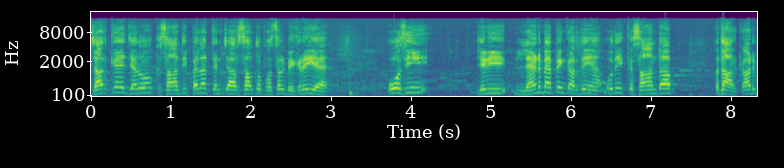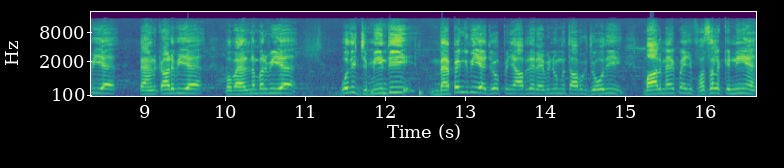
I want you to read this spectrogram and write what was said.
ਜਦ ਕਿ ਜਦੋਂ ਕਿਸਾਨ ਦੀ ਪਹਿਲਾਂ 3-4 ਸਾਲ ਤੋਂ ਫਸਲ ਵਿਕ ਰਹੀ ਹੈ, ਉਹ ਅਸੀਂ ਜਿਹੜੀ ਲੈਂਡ ਮੈਪਿੰਗ ਕਰਦੇ ਆ ਉਹਦੇ ਕਿਸਾਨ ਦਾ ਆਧਾਰ ਕਾਰਡ ਵੀ ਹੈ, ਪੈਨ ਕਾਰਡ ਵੀ ਹੈ, ਮੋਬਾਈਲ ਨੰਬਰ ਵੀ ਹੈ, ਉਹਦੀ ਜ਼ਮੀਨ ਦੀ ਮੈਪਿੰਗ ਵੀ ਹੈ, ਜੋ ਪੰਜਾਬ ਦੇ ਰੈਵਨਿਊ ਮੁਤਾਬਕ ਜੋ ਉਹਦੀ ਮਾਲ ਮਹਿਕਮੇ 'ਚ ਫਸਲ ਕਿੰਨੀ ਹੈ,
